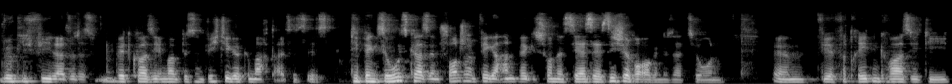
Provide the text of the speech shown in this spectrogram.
wirklich viel. Also das wird quasi immer ein bisschen wichtiger gemacht, als es ist. Die Pensionskasse im Schornsteinfegerhandwerk ist schon eine sehr, sehr sichere Organisation. Ähm, wir vertreten quasi die,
